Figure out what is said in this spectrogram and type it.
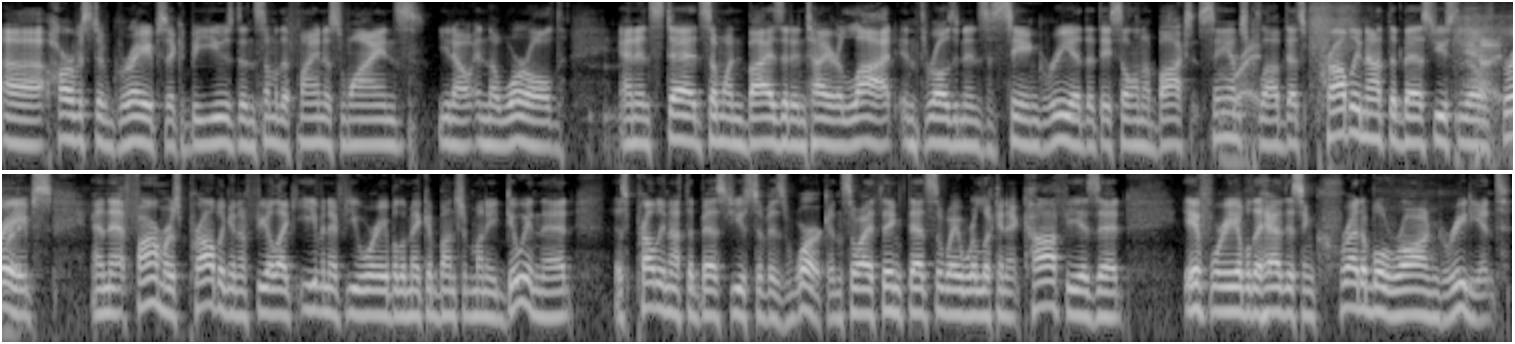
uh, harvest of grapes that could be used in some of the finest wines, you know, in the world, and instead someone buys an entire lot and throws it into sangria that they sell in a box at Sam's Right. Club. That's probably not the best use of Yeah, those right. grapes, and that farmer's probably going to feel like even if you were able to make a bunch of money doing that, that's probably not the best use of his work. And so I think that's the way we're looking at coffee is that if we're able to have this incredible raw ingredient,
